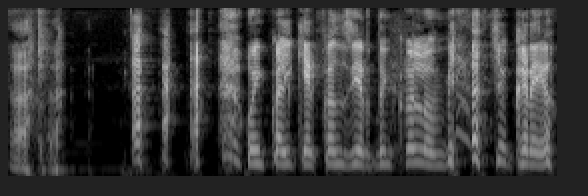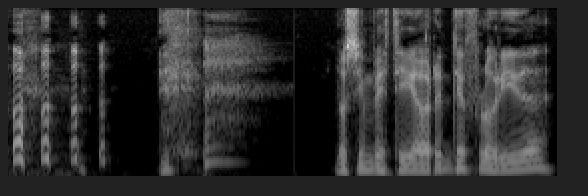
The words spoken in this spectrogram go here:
o en cualquier concierto en Colombia, yo creo. Los investigadores de Florida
